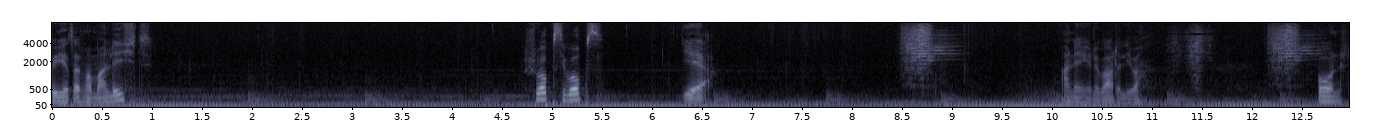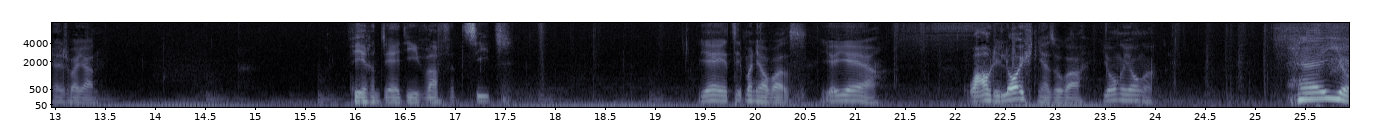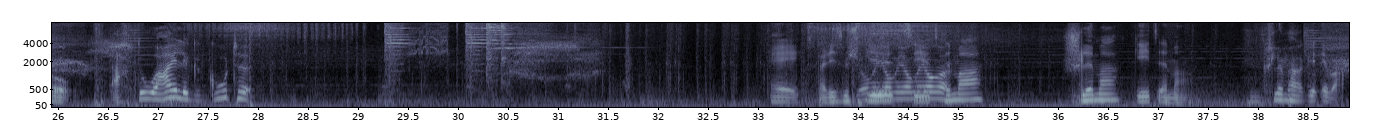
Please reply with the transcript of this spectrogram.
Probiere ich jetzt einfach mal Licht. Schwuppsiwupps. Yeah. Ah ne, Hele, warte lieber. Und schnell speichern. Während er die Waffe zieht. Yeah, jetzt sieht man ja was. Yeah, yeah. Wow, die leuchten ja sogar. Junge, Junge. Hey yo. Ach du heilige gute. Hey, bei diesem Junge, Spiel Junge, Junge, zählt Junge. immer. Schlimmer geht immer. Schlimmer geht immer.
